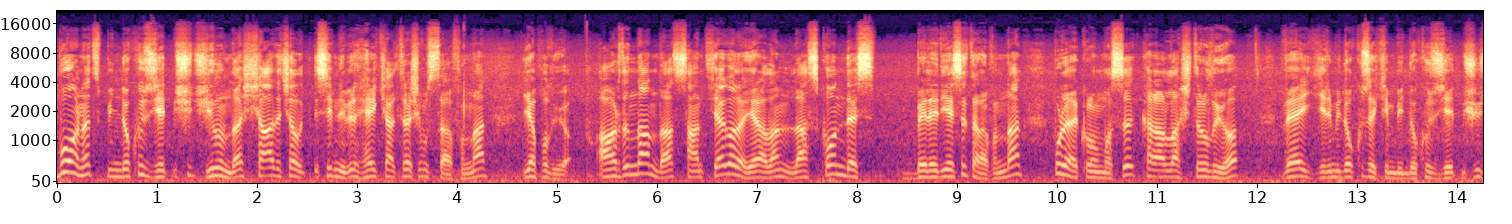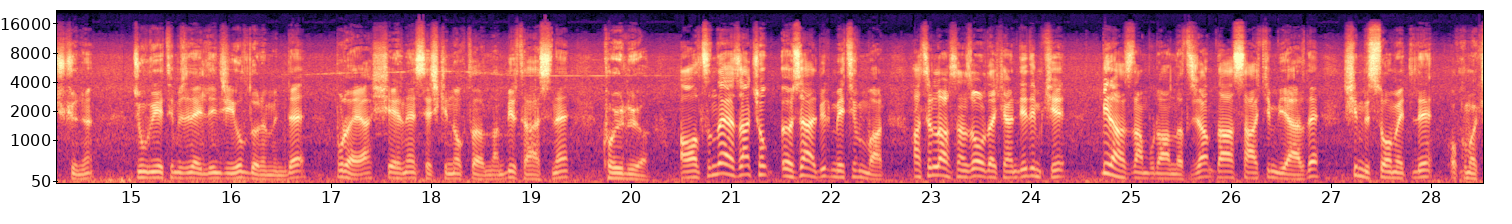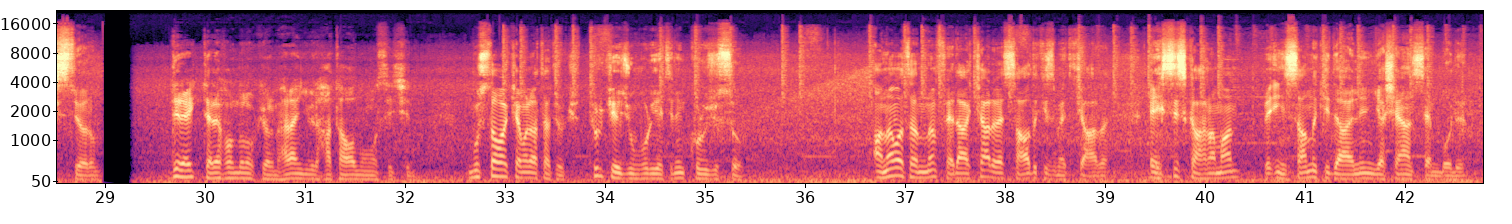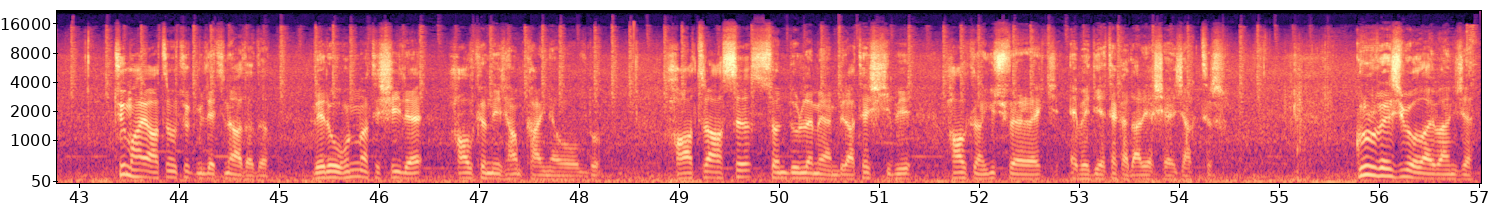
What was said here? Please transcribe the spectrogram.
Bu anıt 1973 yılında Şadi Çalık isimli bir heykeltıraşımız tarafından yapılıyor. Ardından da Santiago'da yer alan Las Condes Belediyesi tarafından buraya konulması kararlaştırılıyor ve 29 Ekim 1973 günü Cumhuriyetimizin 50. yıl dönümünde buraya şehrin en seçkin noktalarından bir tanesine koyuluyor. Altında yazan çok özel bir metin var. Hatırlarsanız oradayken dedim ki birazdan bunu anlatacağım. Daha sakin bir yerde. Şimdi size o metni okumak istiyorum. Direkt telefondan okuyorum herhangi bir hata olmaması için. Mustafa Kemal Atatürk, Türkiye Cumhuriyeti'nin kurucusu. Ana vatanının fedakar ve sadık hizmetkarı, eşsiz kahraman ve insanlık idealinin yaşayan sembolü. Tüm hayatını Türk milletine adadı ve ruhunun ateşiyle halkın ilham kaynağı oldu. Hatırası söndürülemeyen bir ateş gibi halkına güç vererek ebediyete kadar yaşayacaktır. Gurur verici bir olay bence.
